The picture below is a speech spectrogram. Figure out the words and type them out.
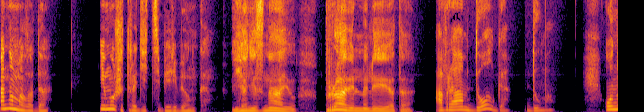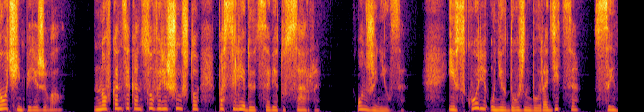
Она молода и может родить тебе ребенка. Я не знаю, правильно ли это. Авраам долго думал. Он очень переживал, но в конце концов решил, что последует совету Сарры. Он женился, и вскоре у них должен был родиться сын.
